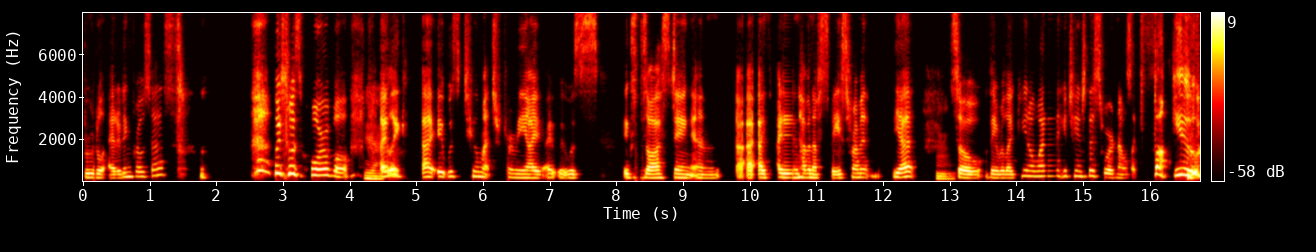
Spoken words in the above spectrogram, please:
brutal editing process, which was horrible. Yeah. I like, I, it was too much for me. I, I it was exhausting and I, I, I, didn't have enough space from it yet. Mm. So they were like, you know, why don't you change this word? And I was like, fuck you.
